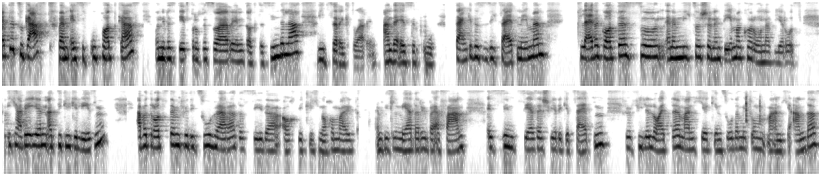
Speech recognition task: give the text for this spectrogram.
Heute zu Gast beim SFU-Podcast Universitätsprofessorin Dr. Sindela, Vizerektorin an der SFU. Danke, dass Sie sich Zeit nehmen. Leider Gottes zu einem nicht so schönen Thema Coronavirus. Ich habe Ihren Artikel gelesen, aber trotzdem für die Zuhörer, dass Sie da auch wirklich noch einmal ein bisschen mehr darüber erfahren. Es sind sehr, sehr schwierige Zeiten für viele Leute. Manche gehen so damit um, manche anders.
